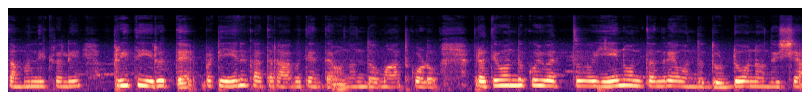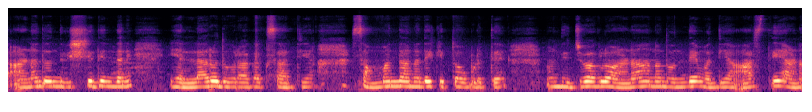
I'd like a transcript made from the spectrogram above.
ಸಂಬಂಧಿಕರಲ್ಲಿ ಪ್ರೀತಿ ಇರುತ್ತೆ, ಬಟ್ ಏನಕ್ಕೆ ಆ ಥರ ಆಗುತ್ತೆ ಅಂತ ಒಂದೊಂದು ಮಾತುಗಳು ಪ್ರತಿಯೊಂದಕ್ಕೂ ಇವತ್ತು ಏನು ಅಂತಂದರೆ ಒಂದು ದುಡ್ಡು ಅನ್ನೋ ಒಂದು ವಿಷಯ ಹಣದೊಂದು ವಿಷಯದಿಂದನೇ ಎಲ್ಲರೂ ದೂರ ಆಗೋಕ್ಕೆ ಸಾಧ್ಯ. ಸಂಬಂಧ ಅನ್ನೋದೇ ಕಿತ್ತೋಗ್ಬಿಡುತ್ತೆ. ನಿಜವಾಗ್ಲೂ ಹಣ ಅನ್ನೋದು ಒಂದೇ ಮಧ್ಯ, ಆಸ್ತಿ, ಹಣ,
